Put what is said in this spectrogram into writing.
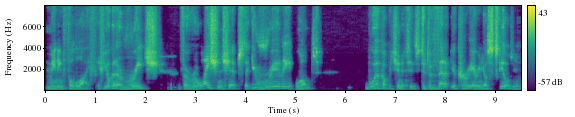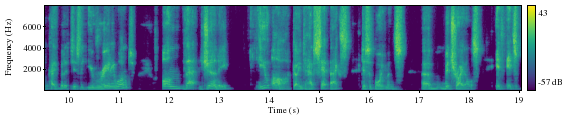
meaningful life. If you're going to reach for relationships that you really want, work opportunities to develop your career and your skills and your capabilities that you really want, on that journey, you are going to have setbacks, disappointments, uh, betrayals. It, it's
